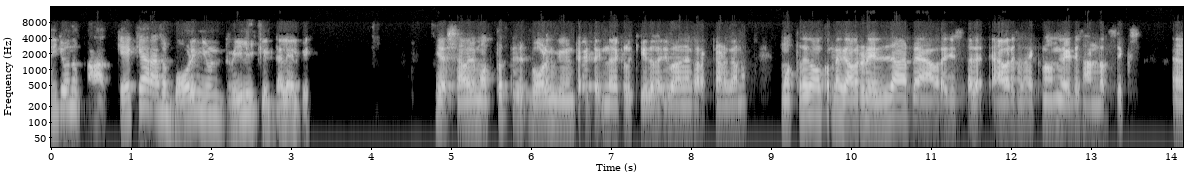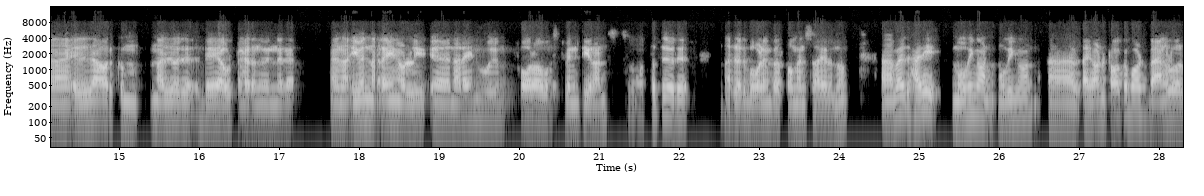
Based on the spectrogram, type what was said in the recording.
എനിക്ക് തോന്നുന്നു K K R as a bowling unit really clicked അല്ലേ എൽ പി യെസ് അവർ മൊത്തത്തിൽ ബോളിംഗ് യൂണിറ്റ് ആയിട്ട് ഇന്നലെ ക്ലിക്ക് ചെയ്തു. ഹരി പറഞ്ഞാൽ കറക്റ്റ് ആണ്. കാരണം മൊത്തത്തിൽ നോക്കുകയാണെങ്കിൽ അവരുടെ എല്ലാവരുടെ average average economic rate under six എല്ലാവർക്കും നല്ലൊരു ഡേ ഔട്ട് ആയിരുന്നു ഇന്നലെ. ഈവൻ നരൈൻ ഉള്ളി നരൈൻ പോലും ഫോർ ഓവേഴ്സ് ട്വന്റി റൺസ് മൊത്തത്തിൽ ഒരു നല്ലൊരു ബോളിംഗ് പെർഫോമൻസ് ആയിരുന്നു. Hari moving on moving on I won't talk about Bangalore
